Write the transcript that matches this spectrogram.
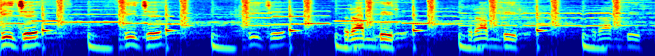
ডিজে ডিজে ডিজে রাব্বির রাব্বির রাব্বির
